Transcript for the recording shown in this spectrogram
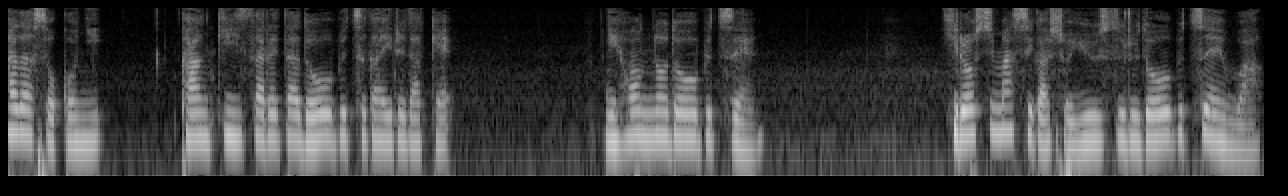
ただそこに監禁された動物がいるだけ。日本の動物園。広島市が所有する動物園は、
